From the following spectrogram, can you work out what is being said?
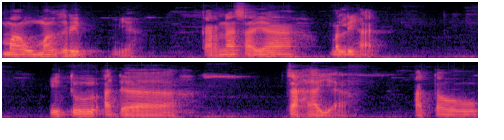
mau maghrib ya. Karena saya melihat itu ada cahaya atau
